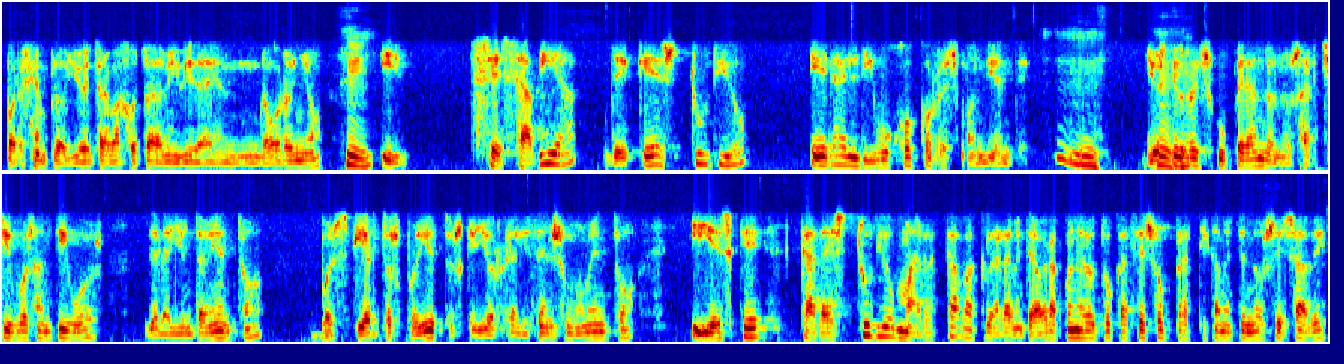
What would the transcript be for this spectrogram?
por ejemplo, yo he trabajado toda mi vida en Logroño Mm. y se sabía de qué estudio era el dibujo correspondiente. Mm. Yo estoy recuperando en los archivos antiguos del ayuntamiento pues ciertos proyectos que yo realicé en su momento y es que cada estudio marcaba claramente. Ahora con el AutoCAD eso prácticamente no se sabe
